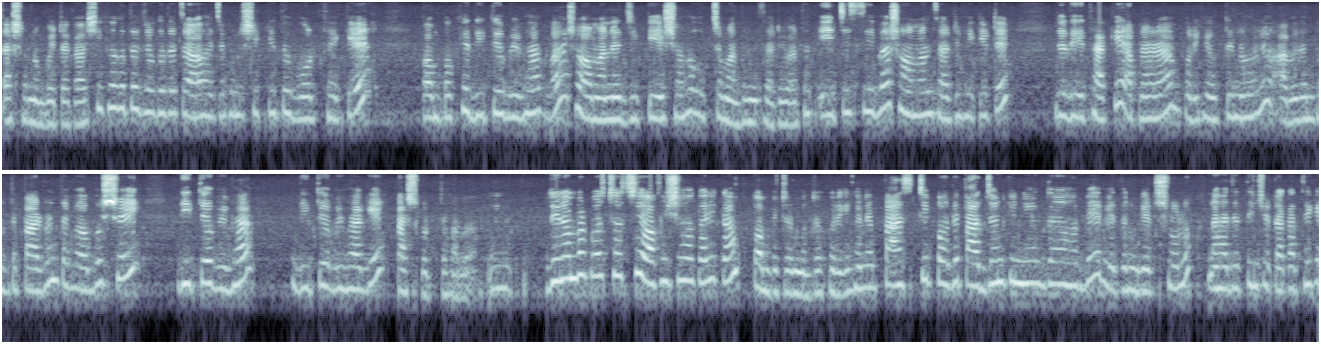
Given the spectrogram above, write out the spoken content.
চারশো নব্বই টাকা। শিক্ষাগত যোগ্যতা চাওয়া হয়েছে কোনো স্বীকৃত বোর্ড থেকে। কমপক্ষে দ্বিতীয় বিভাগ বা সমমানের জিপিএ সহ উচ্চ মাধ্যমিক সার্টিফিকেট অর্থাৎ এইচএসসি বা সমান সার্টিফিকেটে যদি থাকে, আপনারা পরীক্ষায় উত্তীর্ণ হলেও আবেদন করতে পারবেন। তবে অবশ্যই দ্বিতীয় বিভাগ দ্বিতীয় বিভাগে পাশ করতে হবে। দুই নম্বর পোস্ট হচ্ছে অফিস সহকারী কাম কম্পিউটার মুদ্রাক্ষরী এখানে পাঁচটি পদে পাঁচজনকে নিয়োগ দেওয়া হবে। বেতন গেট ষোলো, নয় হাজার তিনশো টাকা থেকে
